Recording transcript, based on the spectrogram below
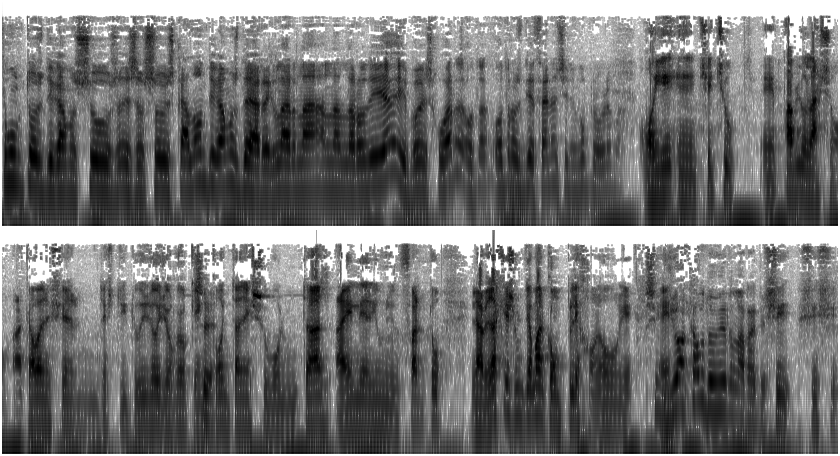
puntos, digamos, sus, eso, su escalón, digamos, de arreglar la, la, la rodilla y puedes jugar otra- otros 10 años sin ningún problema. Oye, eh, Chechu, eh, Pablo Lasso acaba de ser destituido, yo creo que Sí. en contra de su voluntad, a él le dio un infarto. La verdad es que es un tema complejo, ¿no? Porque, Sí, eh, yo acabo de oír en la radio. Sí, sí, sí.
